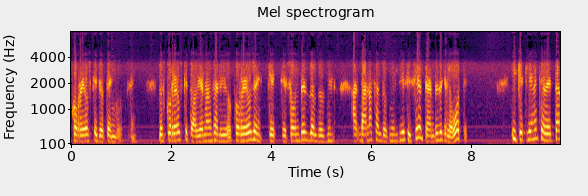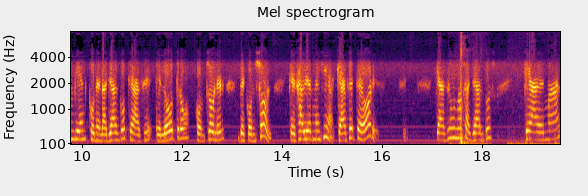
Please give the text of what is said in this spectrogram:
correos que yo tengo, ¿sí? los correos que todavía no han salido, correos en- que, que son desde el 2000, a- van hasta el 2017, antes de que lo vote. Y que tiene que ver también con el hallazgo que hace el otro controller de Consol, que es Javier Mejía, que hace peores, ¿sí? que hace unos hallazgos que además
